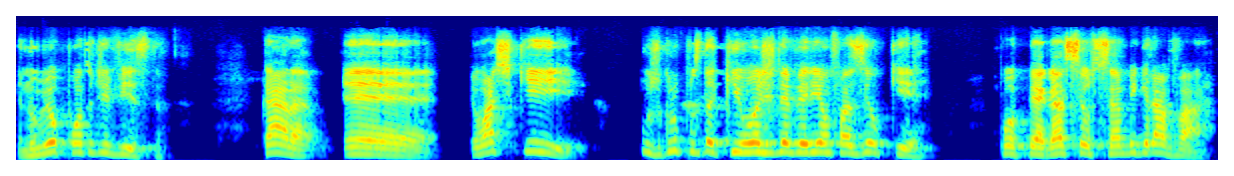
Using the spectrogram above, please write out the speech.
No meu ponto de vista. Cara, é, eu acho que os grupos daqui hoje deveriam fazer o quê? Pô, pegar seu samba e gravar.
